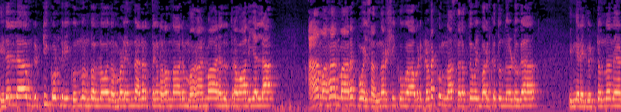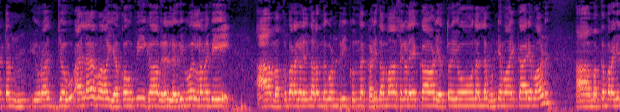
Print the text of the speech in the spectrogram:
ഇതെല്ലാം കിട്ടിക്കൊണ്ടിരിക്കുന്നുണ്ടല്ലോ. നമ്മൾ എന്ത് അനർത്ഥങ്ങൾ നടന്നാലും മഹാന്മാരത് ഉത്തരവാദിയല്ല. ആ മഹാന്മാരെ പോയി സന്ദർശിക്കുക. അവർ കിടക്കുന്ന സ്ഥലത്ത് പോയി ബർക്കത്ത് നേടുക. ഇങ്ങനെ കിട്ടുന്ന നേട്ടം ആ മക്ബറകളിൽ നടന്നുകൊണ്ടിരിക്കുന്ന കളിതമാശകളെക്കാൾ എത്രയോ നല്ല പുണ്യമായ കാര്യമാണ് ആ മക്കബറയിൽ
